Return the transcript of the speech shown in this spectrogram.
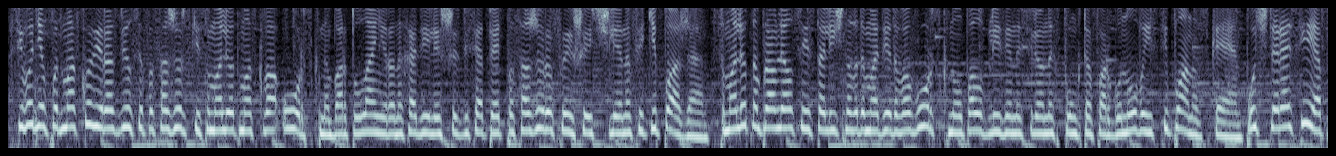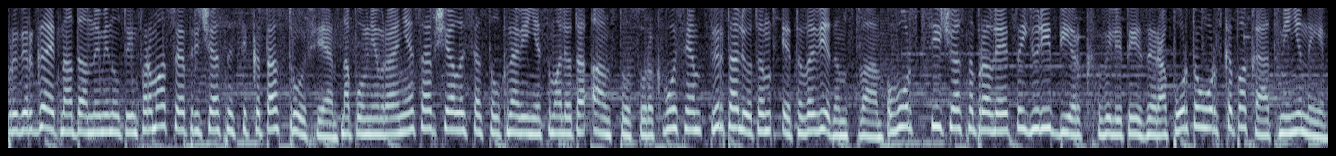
Сегодня в Подмосковье разбился пассажирский самолет «Москва-Орск». На борту лайнера находились 65 пассажиров и 6 членов экипажа. Самолет направлялся из столичного Домодедово в Орск, но упал вблизи населенных пунктов Аргунова и Степановская. Почта России опровергает на данную минуту информацию о причастности к катастрофе. Напомним, ранее сообщалось о столкновении самолета Ан-148 с вертолетом этого ведомства. В Орск сейчас направляется Юрий Берг. Вылеты из аэропорта Орска пока отменены.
